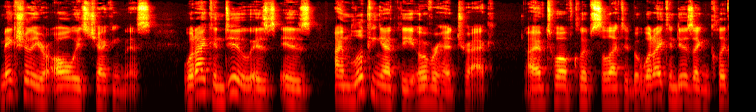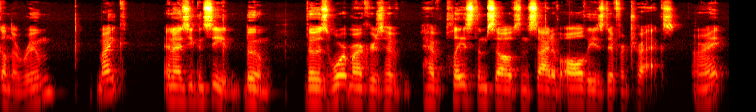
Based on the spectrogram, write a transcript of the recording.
make sure that you're always checking this. What I can do is, is I'm looking at the overhead track. I have 12 clips selected, but what I can do is I can click on the room mic, and as you can see, boom, those warp markers have, have placed themselves inside of all these different tracks. All right.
